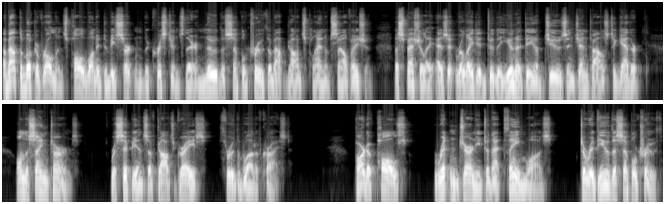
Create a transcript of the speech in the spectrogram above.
About the book of Romans, Paul wanted to be certain the Christians there knew the simple truth about God's plan of salvation, especially as it related to the unity of Jews and Gentiles together on the same terms, recipients of God's grace through the blood of Christ. Part of Paul's written journey to that theme was to review the simple truth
